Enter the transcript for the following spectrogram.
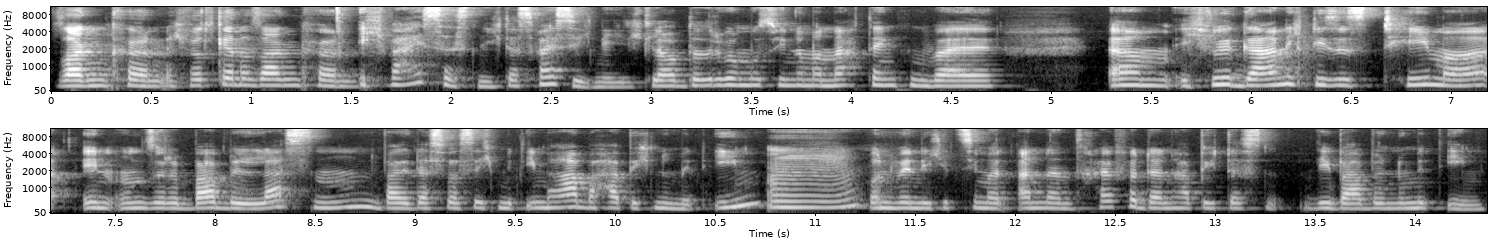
sagen können. Ich würde es gerne sagen können. Ich weiß es nicht, das weiß ich nicht. Ich glaube, darüber muss ich nochmal nachdenken, weil ähm, ich will gar nicht dieses Thema in unsere Bubble lassen, weil das, was ich mit ihm habe, habe ich nur mit ihm. Mhm. Und wenn ich jetzt jemand anderen treffe, dann habe ich das, die Bubble nur mit ihm.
